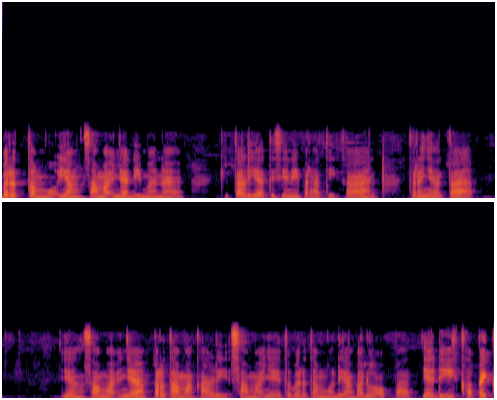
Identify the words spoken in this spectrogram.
bertemu yang samanya di mana? Kita lihat di sini perhatikan ternyata yang samanya pertama kali samanya itu bertemu di angka 24. Jadi KPK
